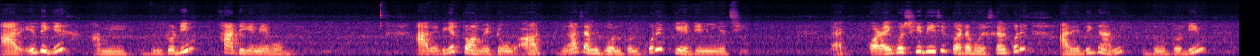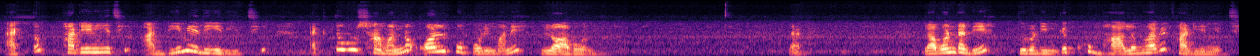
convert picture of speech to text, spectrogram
আর এদিকে আমি দুটো ডিম ফাটিয়ে নেব। আর এদিকে টমেটো আর পেঁয়াজ আমি গোল গোল করে কেটে নিয়েছি। কড়াই বসিয়ে দিয়েছি, কড়াইটা পরিষ্কার করে। আর এদিকে আমি দুটো ডিম একদম ফাটিয়ে নিয়েছি আর ডিমে দিয়ে দিয়েছি একদম সামান্য অল্প পরিমাণে লবণ। দেখ লবণটা দিয়ে দুটো ডিমকে খুব ভালোভাবে ফাটিয়ে নিচ্ছি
